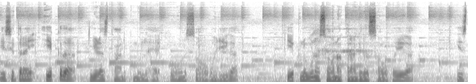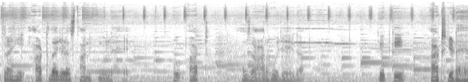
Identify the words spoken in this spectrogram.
ਇਸੇ ਤਰ੍ਹਾਂ ਹੀ 1 ਦਾ ਜਿਹੜਾ ਸਥਾਨਕ ਮੁੱਲ ਹੈ ਉਹ ਹੁਣ 100 ਹੋ ਜਾਏਗਾ। 1 ਨੂੰ ਗੁਣਾ 100 ਨਾ ਕਰਾਂਗੇ ਤਾਂ 100 ਹੋਏਗਾ। ਇਸ ਤਰ੍ਹਾਂ ਹੀ 8 ਦਾ ਜਿਹੜਾ ਸਥਾਨਕ ਮੁੱਲ ਹੈ, ਉਹ 8000 ਹੋ ਜਾਏਗਾ, ਕਿਉਂਕਿ 8 ਜਿਹੜਾ ਹੈ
